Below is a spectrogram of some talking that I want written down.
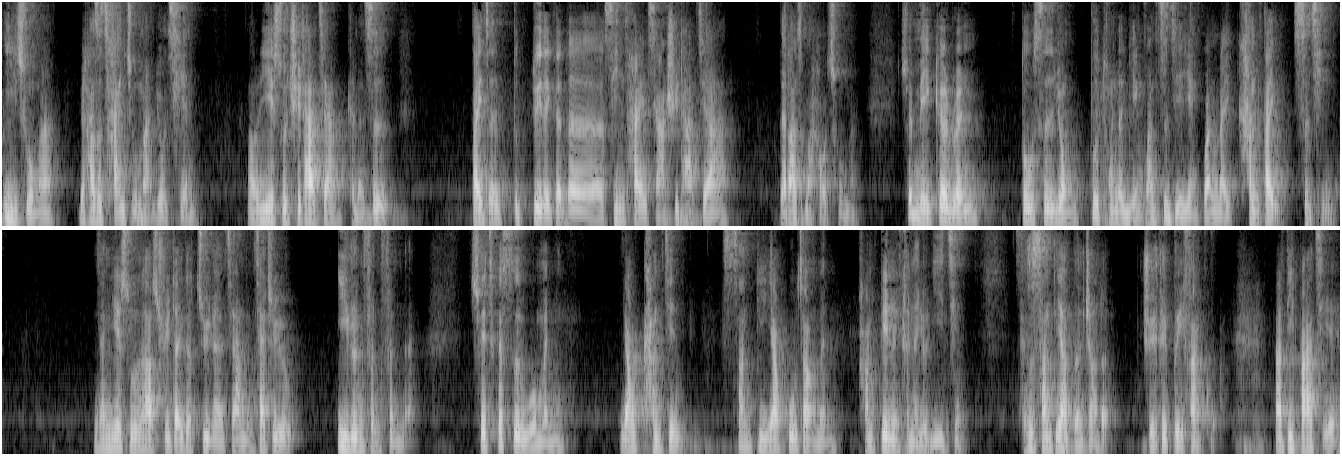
益处吗？因为他是财主嘛，有钱。然后耶稣去他家，可能是带着不对的一个的心态，想要去他家。得到什么好处吗？所以每个人都是用不同的眼光，自己的眼光来看待事情。你像耶稣，他去到一个巨人家，人家就有议论纷纷的。所以这个是我们要看见，上帝要护照门，旁边人可能有意见，可是上帝要得着的绝对不会放过。那第八节，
